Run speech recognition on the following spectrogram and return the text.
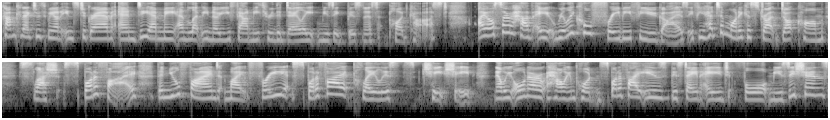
Come connect with me on Instagram and DM me and let me know you found me through the Daily Music Business podcast. I also have a really cool freebie for you guys. If you head to monicastrut.com slash Spotify, then you'll find my free Spotify playlists cheat sheet. Now, we all know how important Spotify is this day and age for musicians,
